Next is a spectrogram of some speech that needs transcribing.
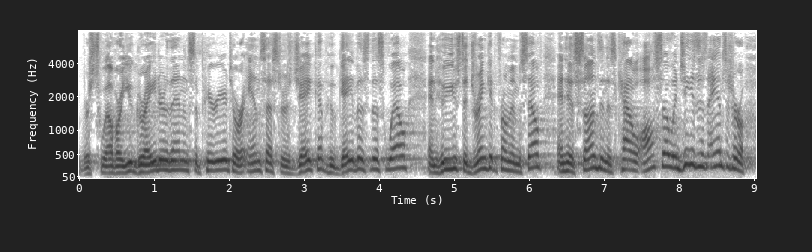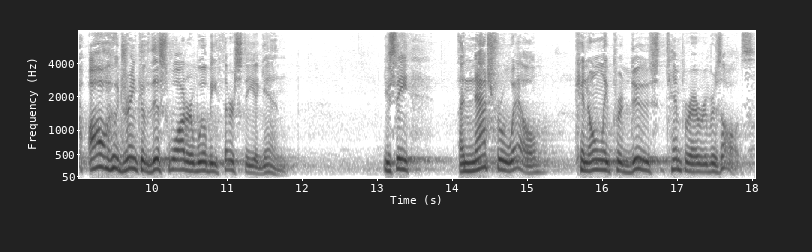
Verse 12, are you greater than and superior to our ancestors Jacob, who gave us this well, and who used to drink it from himself, and his sons and his cattle also? And Jesus answered her, All who drink of this water will be thirsty again. You see, a natural well can only produce temporary results.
